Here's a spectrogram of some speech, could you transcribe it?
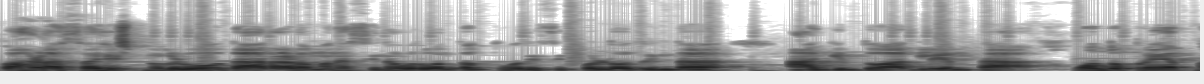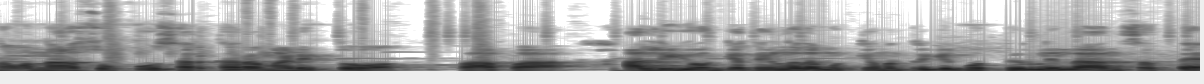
ಬಹಳ ಸಹಿಷ್ಣುಗಳು, ಧಾರಾಳ ಮನಸ್ಸಿನವರು ಅಂತ ತೋರಿಸಿಕೊಳ್ಳೋದ್ರಿಂದ ಆಗಿದ್ದು ಆಗಲಿ ಅಂತ ಒಂದು ಪ್ರಯತ್ನವನ್ನು ಸುಕ್ಕು ಸರ್ಕಾರ ಮಾಡಿತ್ತು. ಪಾಪ, ಅಲ್ಲಿ ಯೋಗ್ಯತೆ ಇಲ್ಲದ ಮುಖ್ಯಮಂತ್ರಿಗೆ ಗೊತ್ತಿರಲಿಲ್ಲ ಅನಿಸುತ್ತೆ.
